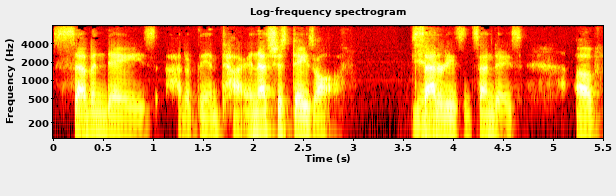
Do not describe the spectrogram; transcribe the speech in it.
seven days out of the entire, and that's just days off, yeah. Saturdays and Sundays of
